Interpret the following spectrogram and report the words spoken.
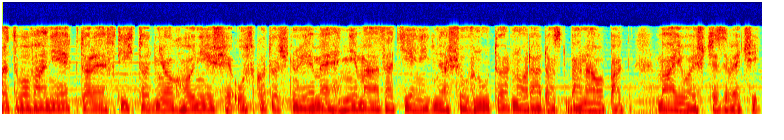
Umrtvovanie, ktoré v týchto dňoch hojnejšie uskutočňujeme, nemá zatieniť našu vnútornú radosť, ba naopak, má ju ešte zväčšiť.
